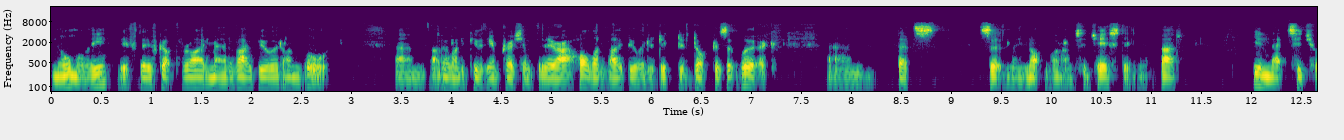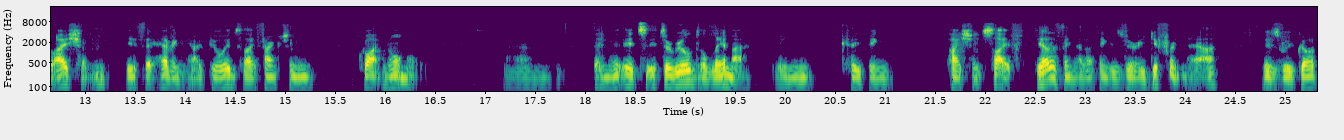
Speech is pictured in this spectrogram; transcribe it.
normally if they've got the right amount of opioid on board. Um, I don't want to give the impression that there are a whole lot of opioid addicted doctors at work. Um, that's certainly not what I'm suggesting. But in that situation, if they're having opioids, they function quite normally. Um, and it's it's a real dilemma in keeping patients safe. The other thing that I think is very different now is we've got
